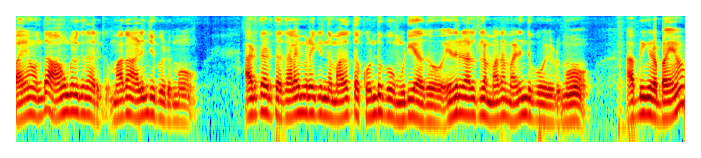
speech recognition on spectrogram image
பயம் வந்து அவங்களுக்கு தான் இருக்குது மதம் அழிஞ்சு போயிடுமோ? அடுத்தடுத்த தலைமுறைக்கு இந்த மதத்தை கொண்டு போக முடியாதோ? எதிர்காலத்தில் மதம் அழிந்து போயிடுமோ? அப்படிங்கிற பயம்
